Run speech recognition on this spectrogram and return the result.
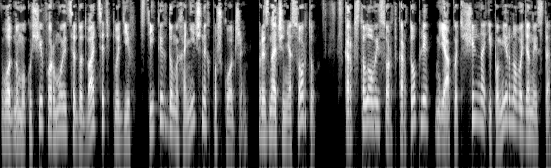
В одному кущі формується до 20 плодів, стійких до механічних пошкоджень. Призначення сорту скарбстоловий сорт картоплі, м'якоть, щільна і помірно водяниста.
